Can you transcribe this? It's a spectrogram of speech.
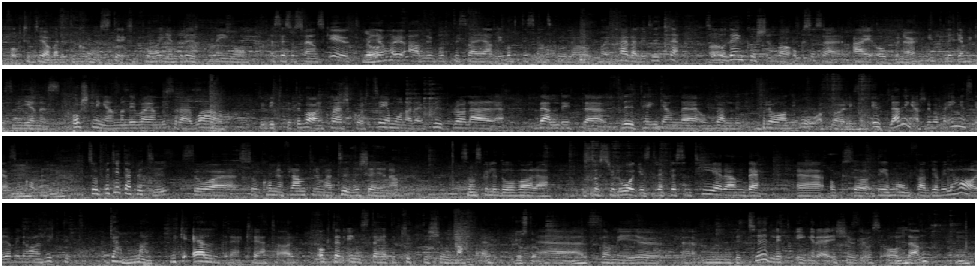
folk tyckte jag var lite konstig. Liksom, för jag har ingen brytning och jag ser så svensk ut. Men Ja. jag har ju aldrig bott i Sverige, aldrig gått i svensk skola och var ju här väldigt lite. Så, Och den kursen var också så här eye-opener. Inte lika mycket som genusforskningen men det var ändå så där wow hur viktigt det var. En crash course, tre månader, skitbra lärare. Väldigt eh, fritänkande och väldigt bra nivå för liksom, utlänningar. Så det var på engelska som kommer hit. Så petit à petit så, eh, så kom jag fram till de här tio tjejerna som skulle då vara sociologiskt representerande eh, också det mångfald jag ville ha. Jag ville ha en riktigt gammal, mycket äldre kreatör. Och den yngsta heter Kitty Schumacher. Just det. Eh, som är ju eh, betydligt yngre i 20-årsåldern.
